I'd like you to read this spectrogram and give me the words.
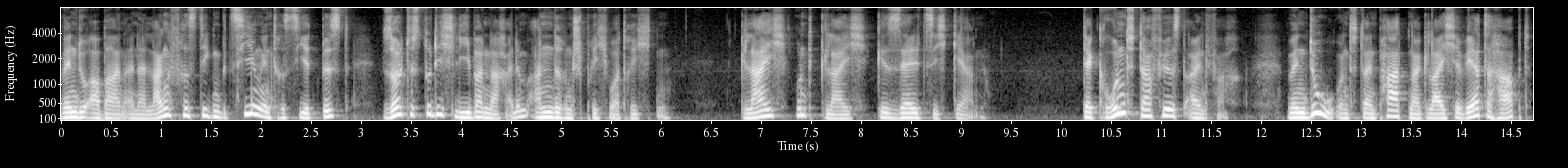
Wenn du aber an einer langfristigen Beziehung interessiert bist, solltest du dich lieber nach einem anderen Sprichwort richten. Gleich und gleich gesellt sich gern. Der Grund dafür ist einfach. Wenn du und dein Partner gleiche Werte habt,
